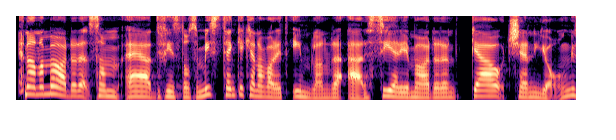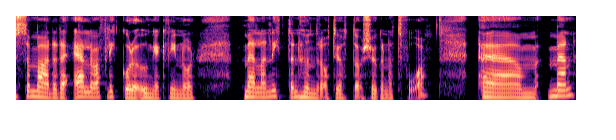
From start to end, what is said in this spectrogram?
En annan mördare som eh, det finns de som misstänker kan ha varit inblandade är seriemördaren Gao Chen-Yong som mördade 11 flickor och unga kvinnor mellan 1988 och 2002. Um, ehm, men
